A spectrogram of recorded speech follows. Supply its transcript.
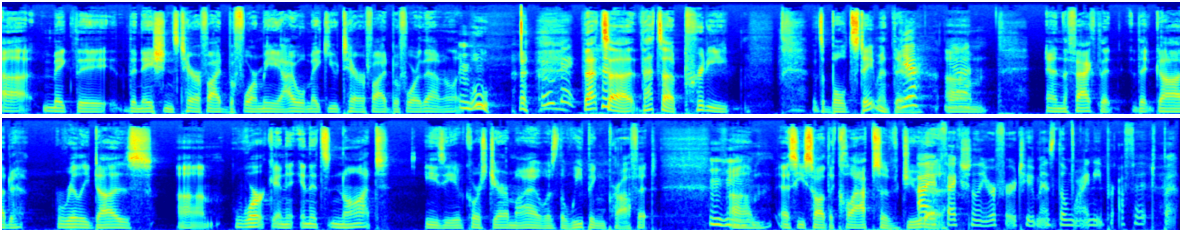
uh, make the the nations terrified before me, I will make you terrified before them." I'm like, ooh, Okay. that's a that's a pretty that's a bold statement there. Yeah, yeah. Um, and the fact that that God really does um, work, and and it's not easy. Of course, Jeremiah was the weeping prophet um, as he saw the collapse of Judah. I affectionately refer to him as the whiny prophet, but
